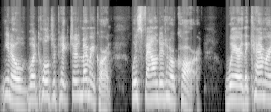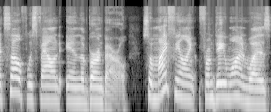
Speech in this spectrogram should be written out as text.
you know what holds your pictures memory card was found in her car where the camera itself was found in the burn barrel so my feeling from day one was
